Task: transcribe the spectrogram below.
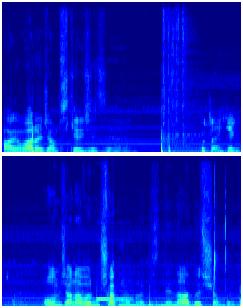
Kanka var ya jumpscare ya. İnecek bir tane. Oğlum canavar uçak mı amına biz ne, ne yapıyoruz şu an bu oyunda?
